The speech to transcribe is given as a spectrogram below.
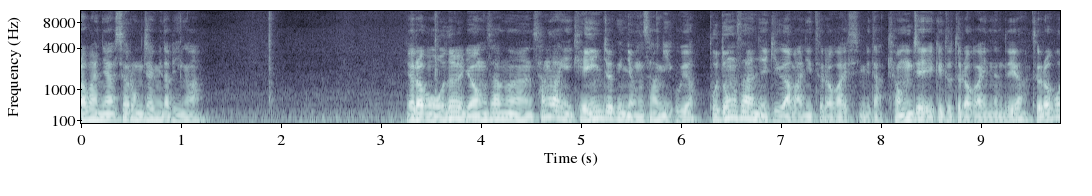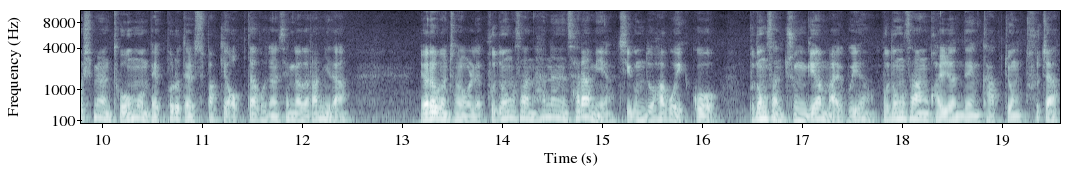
여러분 안녕하세요. 롱자입니다. 빙하. 여러분 오늘 영상은 상당히 개인적인 영상이고요. 부동산 얘기가 많이 들어가 있습니다. 경제 얘기도 들어가 있는데요. 들어보시면 도움은 100%될 수밖에 없다고 저는 생각을 합니다. 여러분 저는 원래 부동산 하는 사람이에요. 지금도 하고 있고 부동산 중개업 말고요. 부동산 관련된 각종 투자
